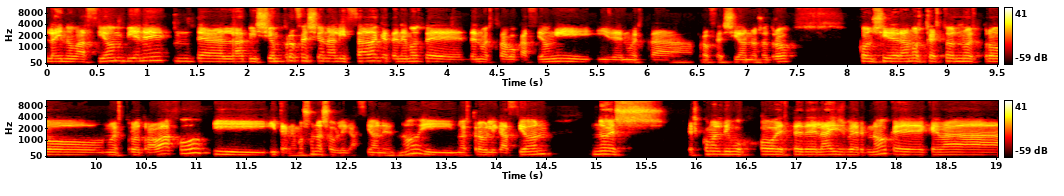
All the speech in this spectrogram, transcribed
la innovación viene de la visión profesionalizada que tenemos de, nuestra vocación y, de nuestra profesión. Nosotros consideramos que esto es nuestro, nuestro trabajo y, tenemos unas obligaciones, ¿no? Y nuestra obligación no es, es como el dibujo este del iceberg, ¿no? Que, va,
